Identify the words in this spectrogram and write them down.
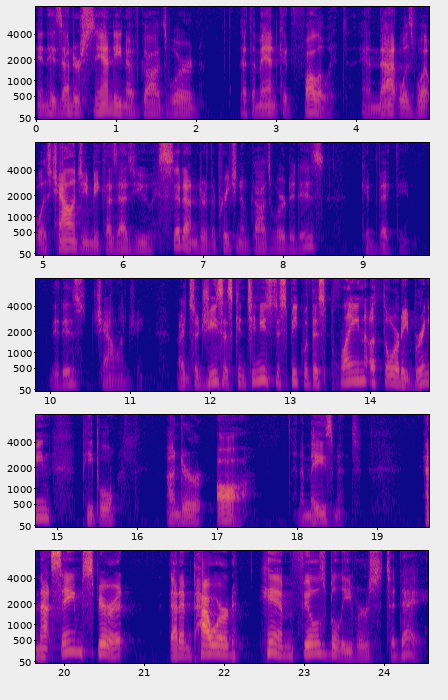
in his understanding of God's word that the man could follow it. And that was what was challenging because as you sit under the preaching of God's word, it is convicting, it is challenging. Right? So Jesus continues to speak with this plain authority, bringing people under awe and amazement. And that same spirit that empowered him fills believers today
